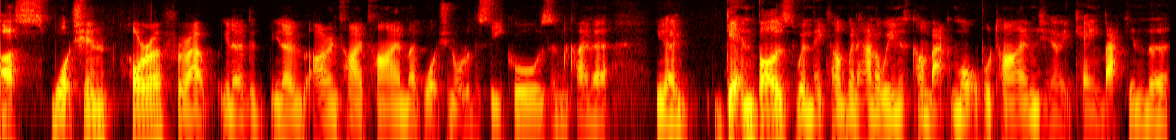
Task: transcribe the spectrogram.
us watching horror throughout, you know, the you know our entire time, like watching all of the sequels and kind of, you know, getting buzzed when they come when Halloween has come back multiple times. You know, it came back in the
